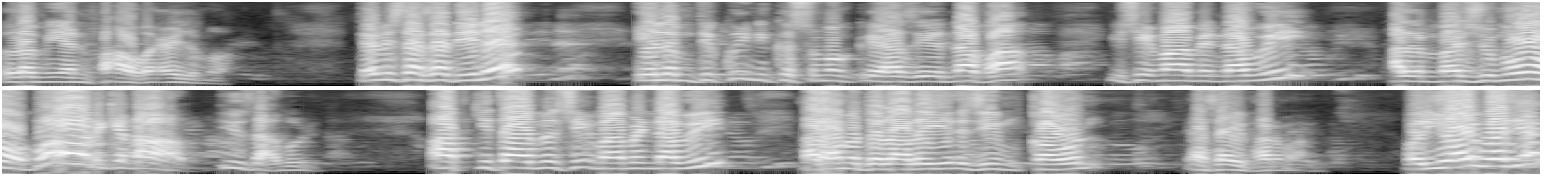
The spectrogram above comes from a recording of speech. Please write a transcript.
لم ينفعه علمه تمس ہسا دل علم تہ قسمك قسمک نفع. اس امام النووي المجموع. بڑ کتاب یہ بڑ آت کتاب میں سے إمام نووی رحمت اللہ علیہ عظیم قول. ایسا ہی فرمان. اور یہ وجہ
